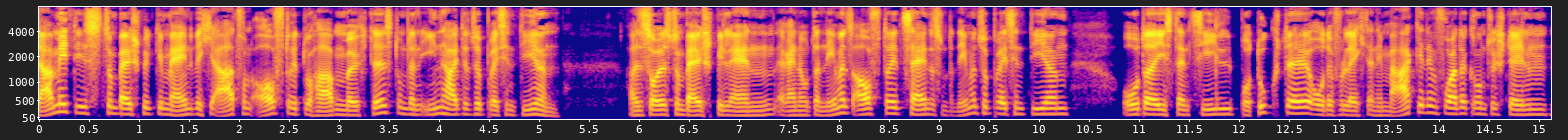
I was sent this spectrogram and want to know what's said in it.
Damit ist zum Beispiel gemeint, welche Art von Auftritt du haben möchtest, um deine Inhalte zu präsentieren. Also soll es zum Beispiel ein reiner Unternehmensauftritt sein, das Unternehmen zu präsentieren, oder ist dein Ziel, Produkte oder vielleicht eine Marke in den Vordergrund zu stellen?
